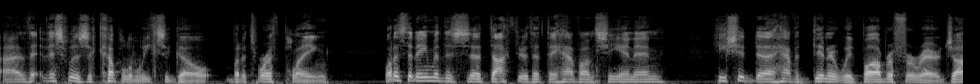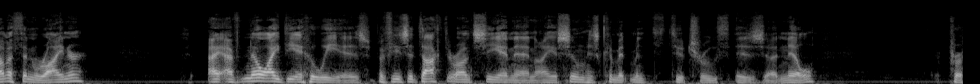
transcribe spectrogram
Uh, th- this was a couple of weeks ago, but it's worth playing. What is the name of this uh, doctor that they have on CNN? He should uh, have a dinner with Barbara Ferrer. Jonathan Reiner. I have no idea who he is, but if he's a doctor on CNN, I assume his commitment to truth is nil. Pro-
